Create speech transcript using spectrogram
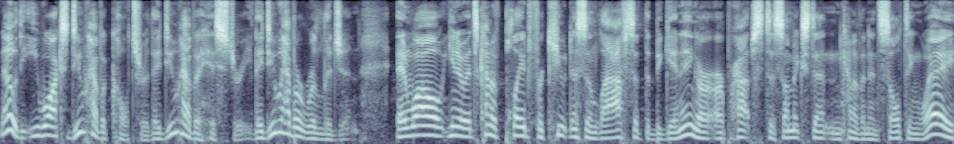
no, the Ewoks do have a culture. They do have a history. They do have a religion. And while, you know, it's kind of played for cuteness and laughs at the beginning, or, or perhaps to some extent in kind of an insulting way,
